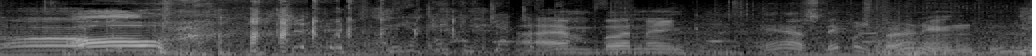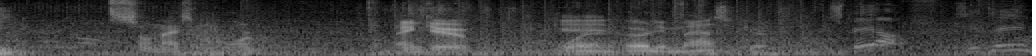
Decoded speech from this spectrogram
Oh! We have taken objective. I'm burning. yeah, sleep was burning. Hmm. It's so nice and warm. Thank you. What an early massacre. Speer! Seht ihn!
